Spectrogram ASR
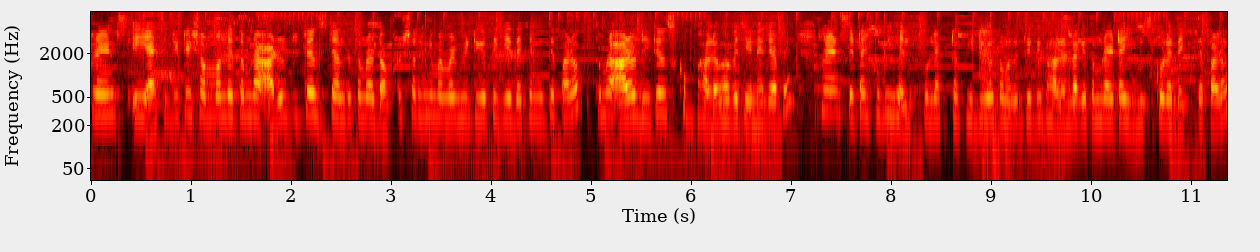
ফ্রেন্ডস এই অ্যাসিডিটি সম্বন্ধে তোমরা আরও ডিটেলস জানতে তোমরা ডক্টর শালিনী ম্যামের ভিডিওতে গিয়ে দেখে নিতে পারো। তোমরা আরও ডিটেলস খুব ভালোভাবে জেনে যাবে। ফ্রেন্ডস এটা খুবই হেল্পফুল একটা ভিডিও তোমাদের যদি ভালো লাগে, তোমরা এটা ইউজ করে দেখতে পারো।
